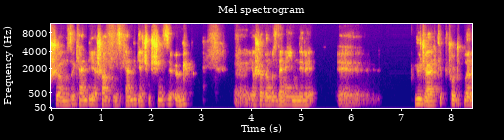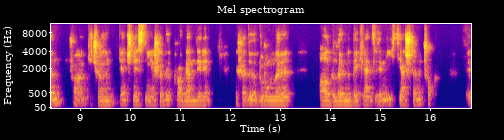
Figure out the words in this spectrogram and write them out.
kuşağımızı, kendi yaşantımızı, kendi geçmişimizi övüp e, yaşadığımız deneyimleri e, yüceltip çocukların şu anki çağın, genç neslin yaşadığı problemleri, yaşadığı durumları, algılarını, beklentilerini, ihtiyaçlarını çok e,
